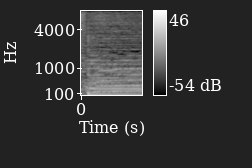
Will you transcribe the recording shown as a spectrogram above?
slow.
